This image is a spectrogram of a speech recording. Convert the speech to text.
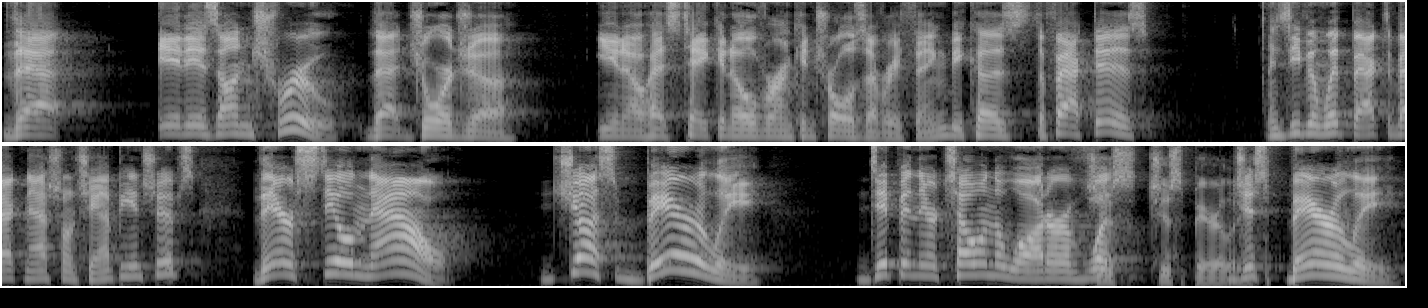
that it is untrue that Georgia, you know, has taken over and controls everything because the fact is, is even with back-to-back national championships, they're still now just barely dipping their toe in the water of what just just barely. just barely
